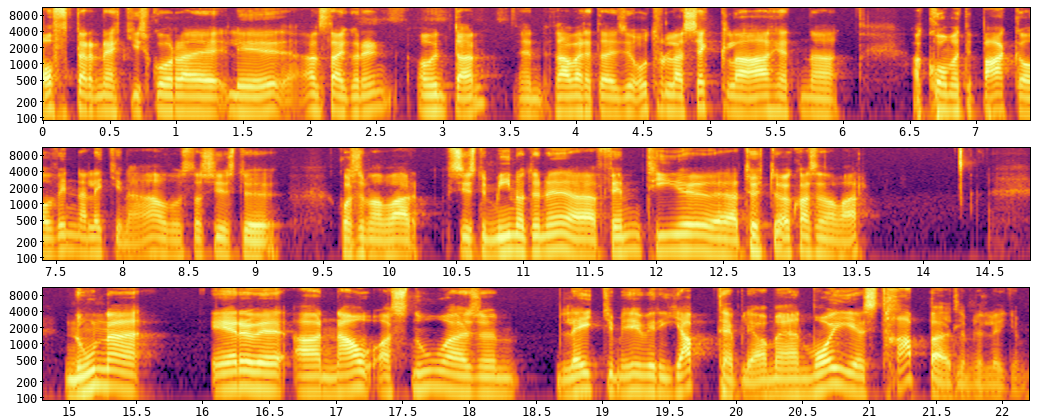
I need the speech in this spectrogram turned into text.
oftar en ekki skoraði lið anstæðingurinn á undan. En það var þetta þessi ótrúlega segla að, hérna, að koma tilbaka og vinna leikina og þú veist á síðustu hvað sem það var síðustu mínútunni eða 5, 10 eða 20 eða hvað sem það var. Núna erum við að ná að snúa þessum leikjum yfir í jafntefli á meðan Moyes tappa öllum þessum leikjum.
